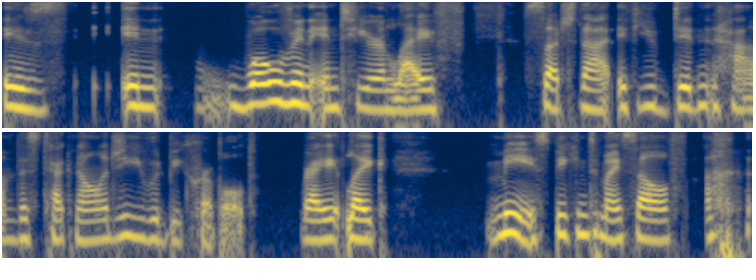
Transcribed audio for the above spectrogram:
is in woven into your life such that if you didn't have this technology you would be crippled right? Like me speaking to myself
